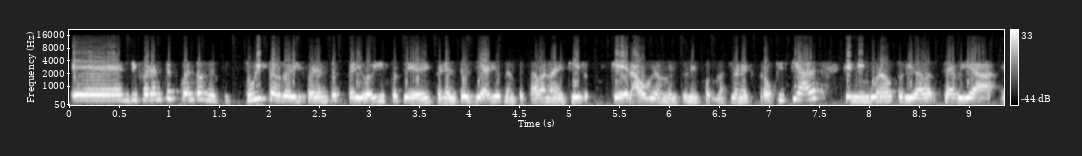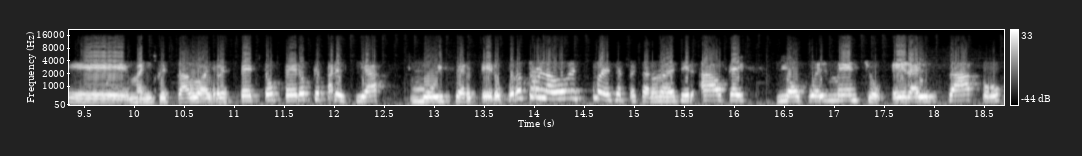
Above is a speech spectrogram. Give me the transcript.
Eh, en diferentes cuentas de Twitter de diferentes periodistas y de diferentes diarios empezaban a decir que era obviamente una información extraoficial, que ninguna autoridad se había eh, manifestado al respecto, pero que parecía muy certero. Por otro lado, después empezaron a decir, ah, ok, no fue el Mencho, era el sapo,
